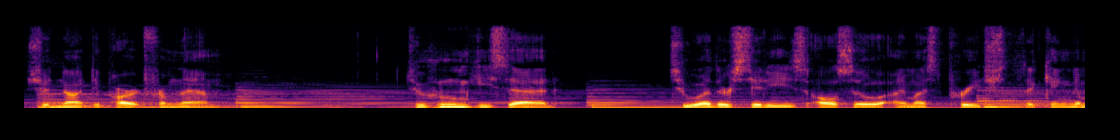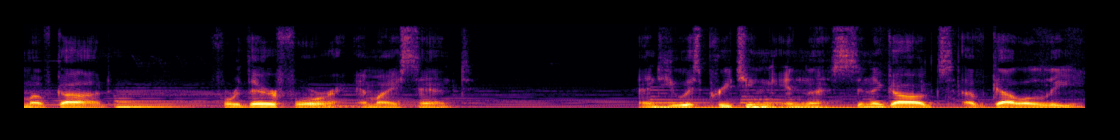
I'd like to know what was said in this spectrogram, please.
should not depart from them. To whom he said, To other cities also I must preach the kingdom of God, for therefore am I sent. And he was preaching in the synagogues of Galilee.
